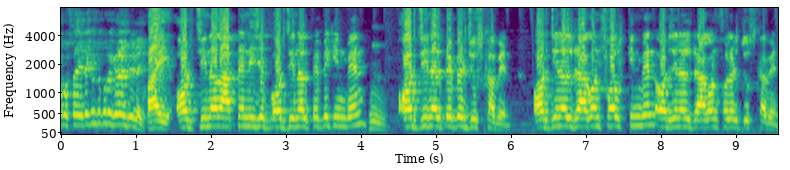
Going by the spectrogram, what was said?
অবস্থা এটা কিন্তু কোনো গ্যারান্টি নেই। ভাই অরিজিনাল আপনি নিজে অরিজিনাল পেঁপে কিনবেন অরিজিনাল পেঁপের জুস খাবেন অরিজিনাল ড্রাগন ফল কিনবেন অরিজিনাল ড্রাগন ফলের জুস খাবেন।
